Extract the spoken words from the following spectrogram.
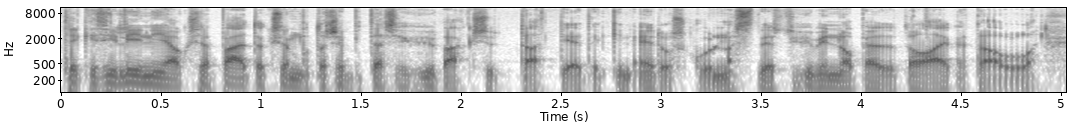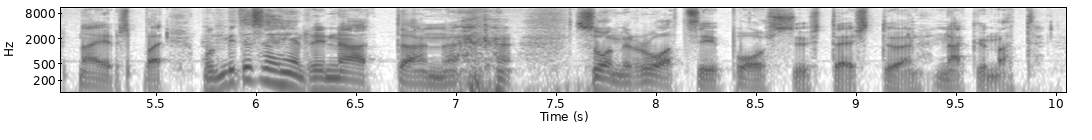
tekisi linjauksia ja päätöksen, mutta se pitäisi hyväksyttää tietenkin eduskunnassa, tietysti hyvin nopeutetulla aikataululla, näin edespäin. Mutta mitä sä Henri näet tämän Suomi-Ruotsi puolustusyhteistyön näkymät?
